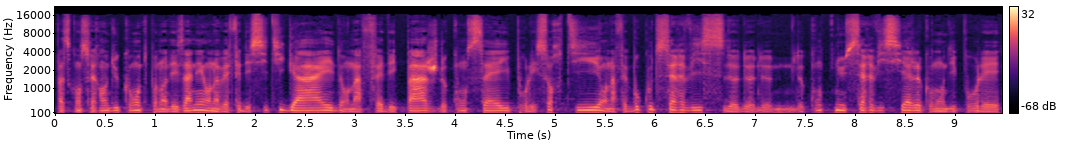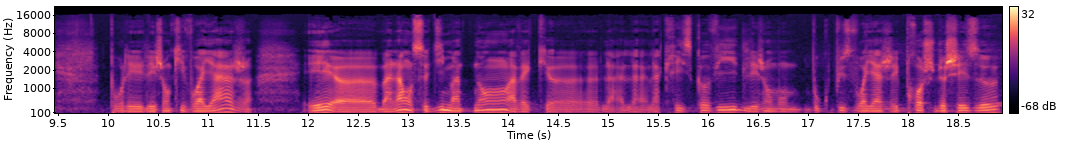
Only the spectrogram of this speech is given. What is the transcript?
parce qu'on s'est rendu compte pendant des années on avait fait des city guides, on a fait des pages de conseils pour les sorties on a fait beaucoup de services, de, de, de, contenu serviciel, comme on dit pour les, pour les, gens qui voyagent. Et euh, ben là, on se dit maintenant, avec euh, la, crise Covid, les gens vont beaucoup plus voyager proche de chez eux.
